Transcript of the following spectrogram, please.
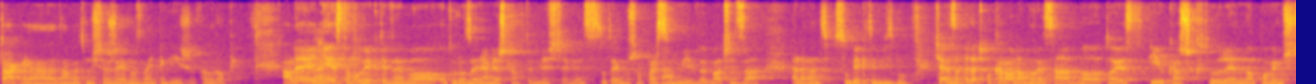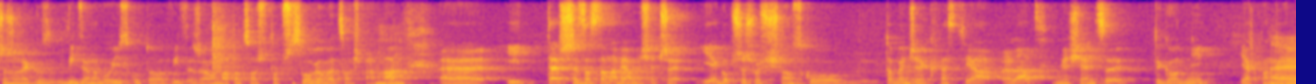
Tak, ja nawet myślę, że jedno z najpiękniejszych w Europie. Ale tak. nie jestem obiektywny, bo od urodzenia mieszkam w tym mieście, więc tutaj muszą Państwo tak. mi wybaczyć za element subiektywizmu. Chciałem zapytać o Karola Borysa, bo to jest piłkarz, który, no powiem szczerze, że jak go widzę na boisku, to widzę, że on ma to coś, to przysłowiowe coś, prawda? Mhm. E, I też zastanawiamy się, czy jego przyszłość w Śląsku to będzie kwestia lat, miesięcy, tygodni, jak pan e,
